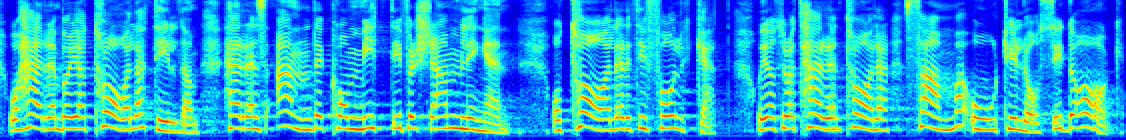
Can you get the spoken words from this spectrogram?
Och Herren börjar tala till dem. Herrens ande kom mitt i församlingen och talade till folket. Och jag tror att Herren talar samma ord till oss idag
